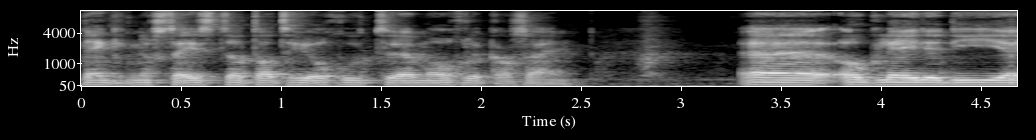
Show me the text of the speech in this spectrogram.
denk ik nog steeds dat dat heel goed eh, mogelijk kan zijn. Ook leden die,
